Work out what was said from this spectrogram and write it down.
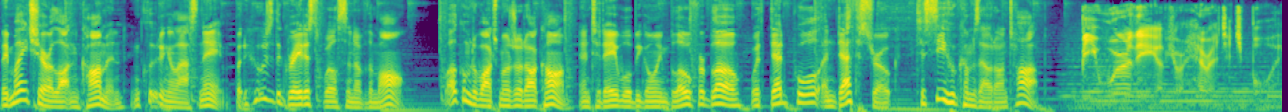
They might share a lot in common, including a last name, but who's the greatest Wilson of them all? Welcome to WatchMojo.com, and today we'll be going blow for blow with Deadpool and Deathstroke to see who comes out on top. Be worthy of your heritage, boy.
